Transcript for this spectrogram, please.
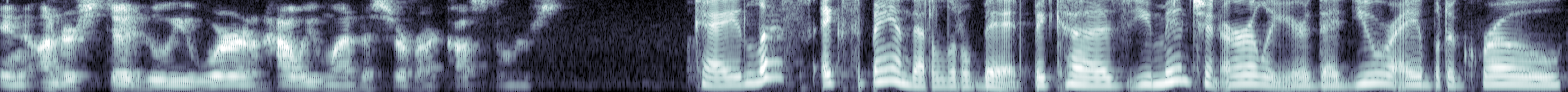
and understood who we were and how we wanted to serve our customers. Okay, let's expand that a little bit because you mentioned earlier that you were able to grow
